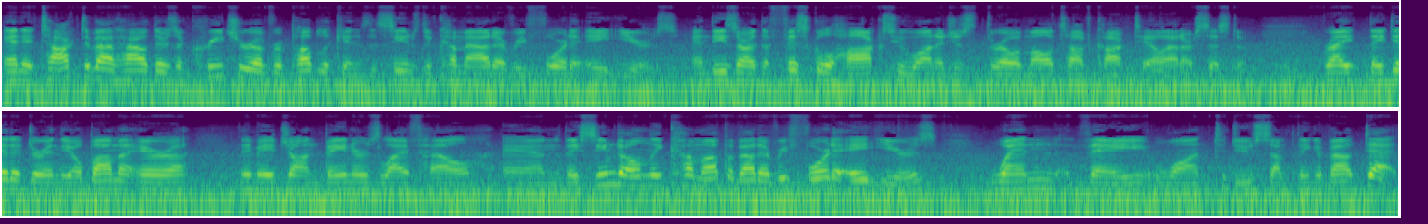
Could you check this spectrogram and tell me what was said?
and it talked about how there's a creature of Republicans that seems to come out every four to eight years. And these are the fiscal hawks who want to just throw a Molotov cocktail at our system. right? They did it during the Obama era. They made John Boehner's life hell, and they seem to only come up about every four to eight years when they want to do something about debt.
